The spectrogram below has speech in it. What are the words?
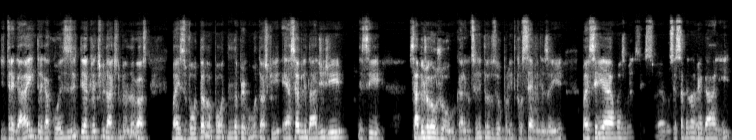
De entregar e entregar coisas e ter a criatividade no meu negócio. Mas voltando ao ponto da pergunta, acho que essa é a habilidade de desse saber jogar o jogo, cara. Quando você introduziu o Political Sevens aí, mas seria mais ou menos isso. É você saber navegar ali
